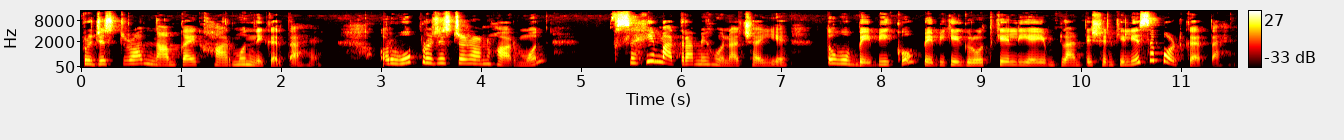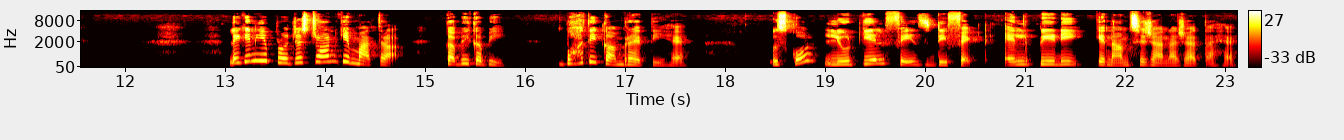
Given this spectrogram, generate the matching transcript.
प्रोजेस्टेरॉन नाम का एक हार्मोन निकलता है। और वो प्रोजेस्टेरॉन हार्मोन सही मात्रा में होना चाहिए तो वो बेबी को बेबी के ग्रोथ के लिए इम्प्लांटेशन के लिए सपोर्ट करता है। लेकिन ये प्रोजेस्ट्रॉन की मात्रा कभी कभी बहुत ही कम रहती है। उसको ल्यूटियल फ़ेज़ डिफेक्ट एलपीडी के नाम से जाना जाता है।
